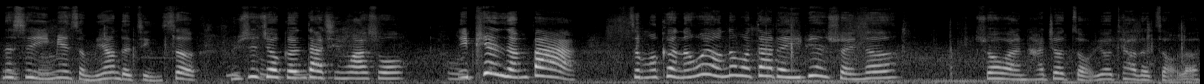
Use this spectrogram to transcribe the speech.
那是一面怎么样的景色，于是就跟大青蛙说：“你骗人吧？怎么可能会有那么大的一片水呢？”说完，他就走又跳的走了。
